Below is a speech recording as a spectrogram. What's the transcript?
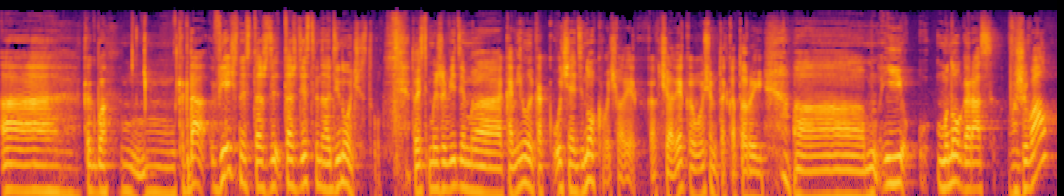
а, как бы, когда вечность тождественна одиночеству. То есть мы же видим а, Камилы как очень одинокого человека, как человека, в общем-то, который а, и много раз выживал,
